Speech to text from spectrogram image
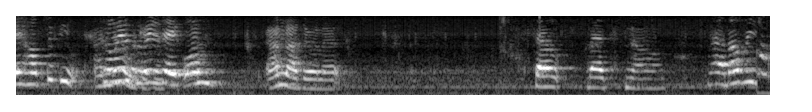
It helps if you. I'm Can we agree to take one? I'm not doing it. So that's no. How about we? Don't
